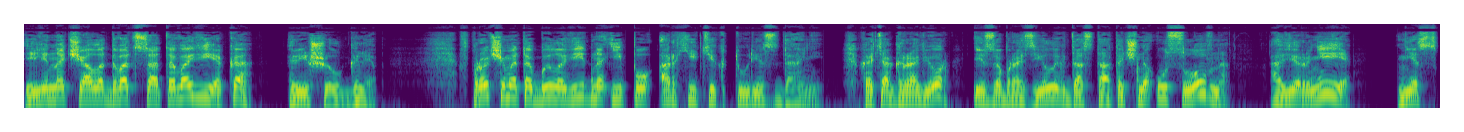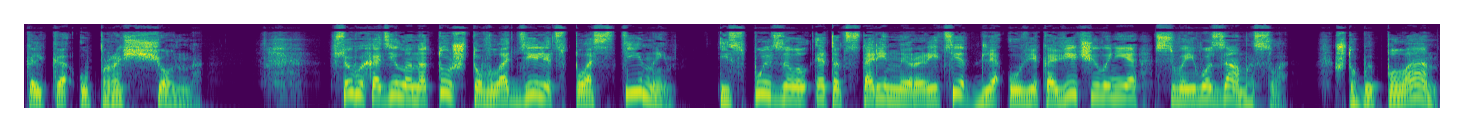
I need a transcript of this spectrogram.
или начало двадцатого века, решил Глеб. Впрочем, это было видно и по архитектуре зданий, хотя гравер изобразил их достаточно условно, а вернее, несколько упрощенно. Все выходило на то, что владелец пластины использовал этот старинный раритет для увековечивания своего замысла, чтобы план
